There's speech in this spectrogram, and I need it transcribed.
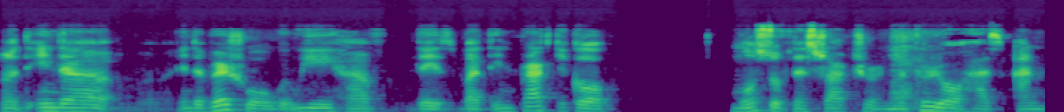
But in the in the virtual we have this. But in practical most of the structure and material has an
